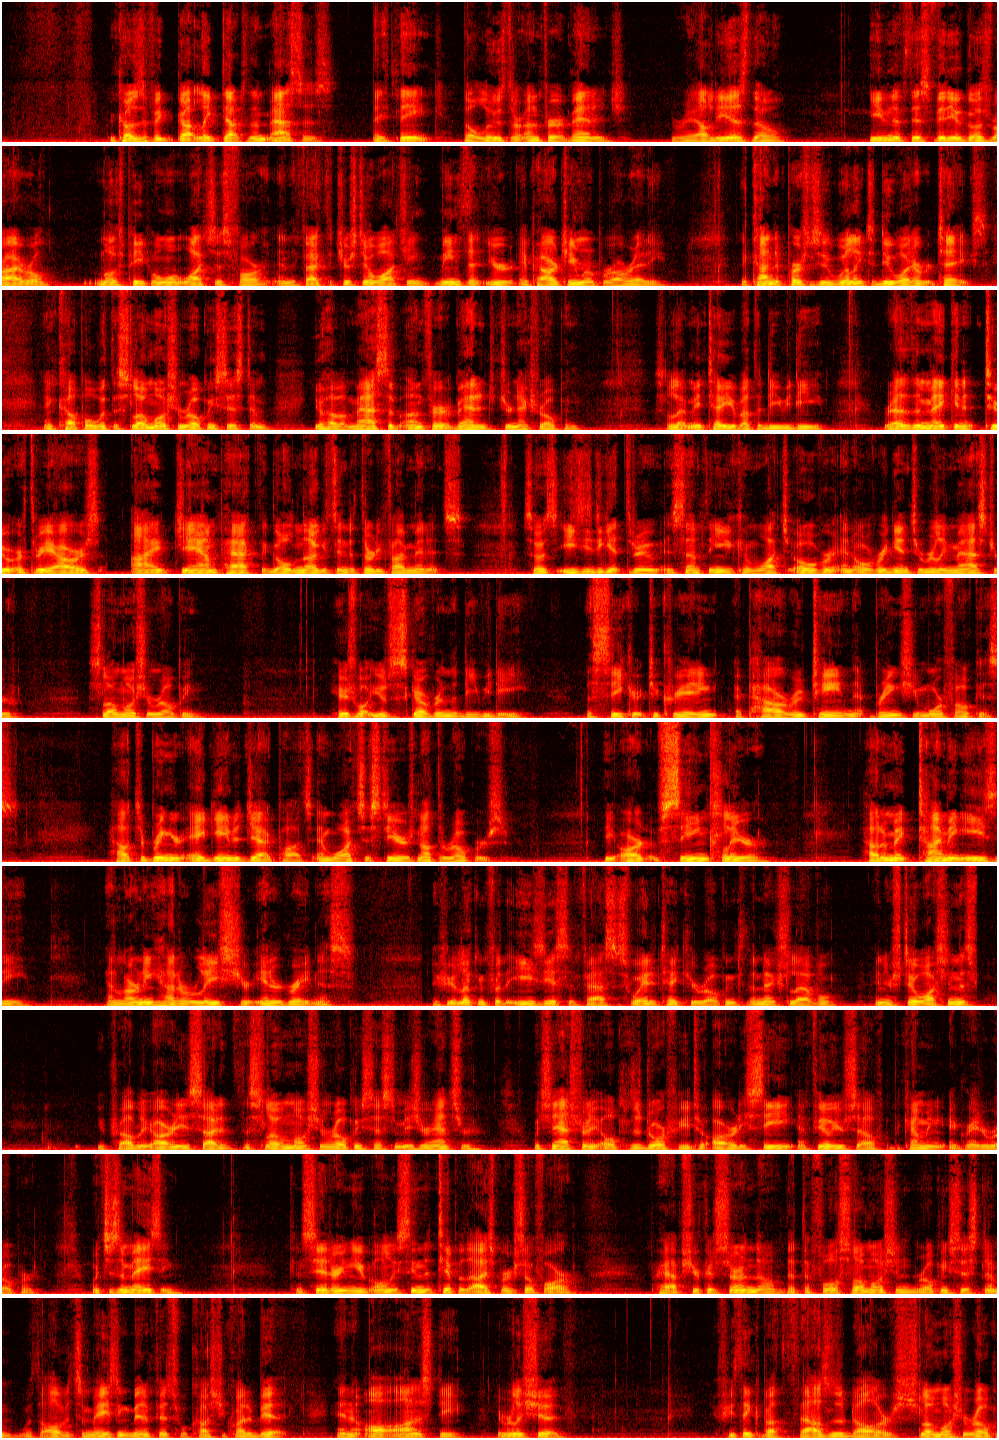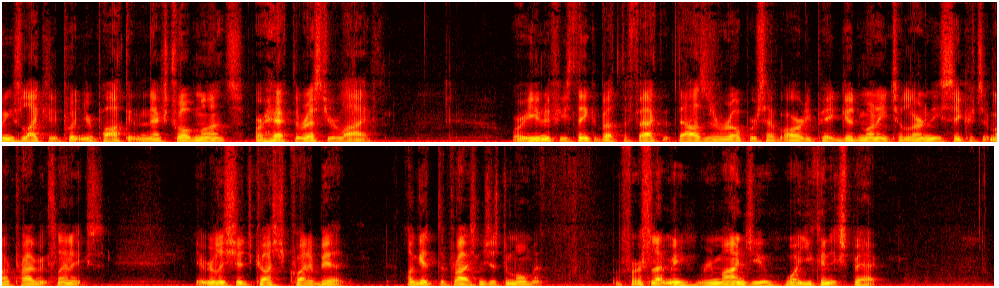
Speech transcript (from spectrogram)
because if it got leaked out to the masses, they think they'll lose their unfair advantage. The reality is, though, even if this video goes viral, most people won't watch this far, and the fact that you're still watching means that you're a power team roper already. The kind of person who's willing to do whatever it takes. And coupled with the slow motion roping system, you'll have a massive unfair advantage at your next roping. So let me tell you about the DVD. Rather than making it two or three hours, I jam pack the golden nuggets into 35 minutes. So it's easy to get through and something you can watch over and over again to really master slow motion roping. Here's what you'll discover in the DVD the secret to creating a power routine that brings you more focus. How to bring your A game to jackpots and watch the steers, not the ropers. The art of seeing clear. How to make timing easy and learning how to release your inner greatness. If you're looking for the easiest and fastest way to take your roping to the next level and you're still watching this, you probably already decided that the slow motion roping system is your answer, which naturally opens the door for you to already see and feel yourself becoming a greater roper, which is amazing considering you've only seen the tip of the iceberg so far. Perhaps you're concerned, though, that the full slow motion roping system, with all of its amazing benefits, will cost you quite a bit. And in all honesty, it really should. If you think about the thousands of dollars slow motion roping is likely to put in your pocket in the next 12 months, or heck, the rest of your life, or even if you think about the fact that thousands of ropers have already paid good money to learn these secrets at my private clinics, it really should cost you quite a bit. I'll get to the price in just a moment. But first, let me remind you what you can expect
